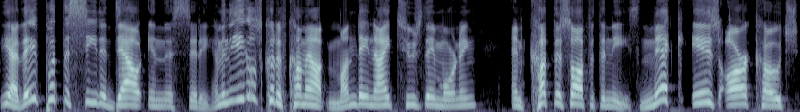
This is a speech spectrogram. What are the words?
yeah, they've put the seed of doubt in this city. I mean, the Eagles could have come out Monday night, Tuesday morning, and cut this off at the knees. Nick is our coach.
